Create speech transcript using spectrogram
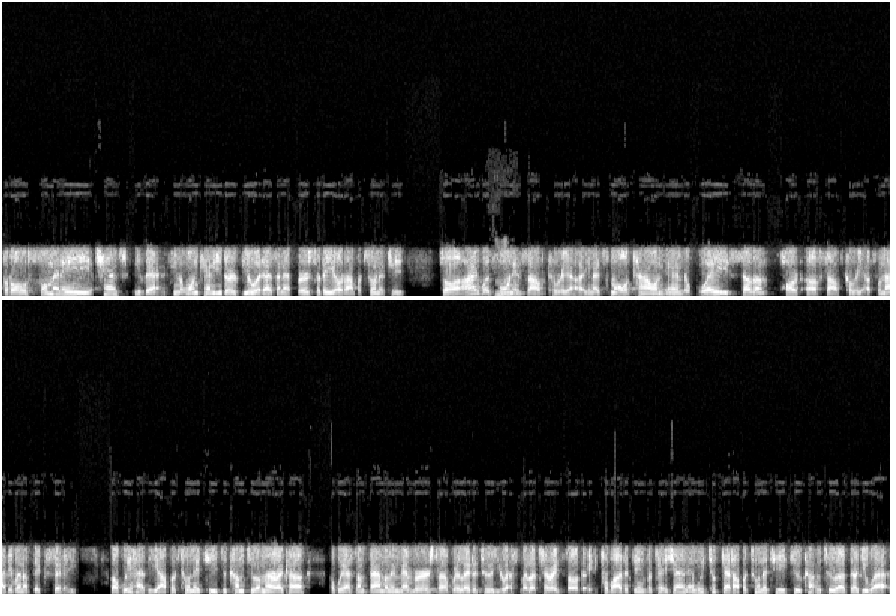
throws so many chance events. You know, one can either view it as an adversity or an opportunity. So I was mm. born in South Korea in a small town in the way southern part of South Korea, so not even a big city. But we had the opportunity to come to America. We had some family members uh, related to U.S. military, so they provided the invitation, and we took that opportunity to come to uh, the U.S.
